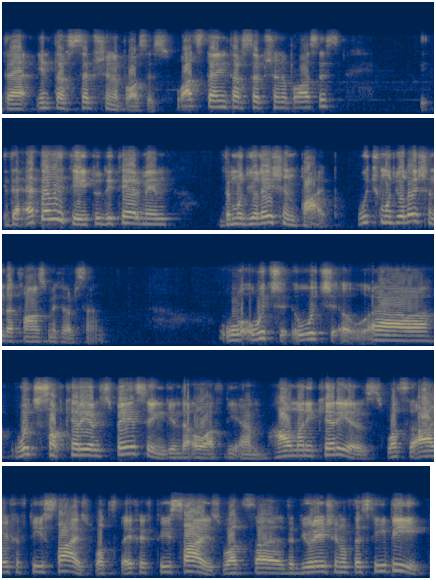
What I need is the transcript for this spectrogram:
the interception process. What's the interception process? The ability to determine the modulation type, which modulation the transmitter sent, which which uh, which subcarrier spacing in the OFDM, how many carriers, what's the IFFT size, what's the FFT size, what's uh, the duration of the CP,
